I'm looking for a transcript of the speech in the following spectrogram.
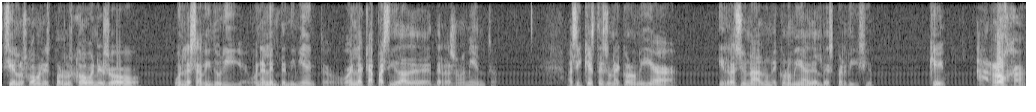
Si en los jóvenes por los jóvenes o, o en la sabiduría, o en el entendimiento, o en la capacidad de, de razonamiento. Así que esta es una economía irracional, una economía del desperdicio que arroja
